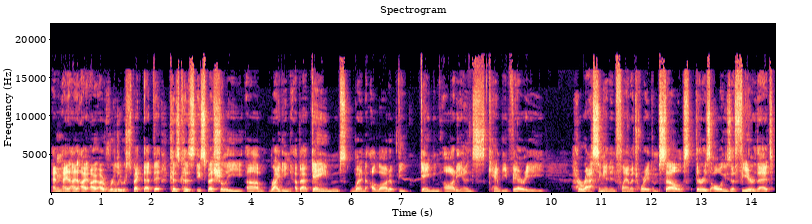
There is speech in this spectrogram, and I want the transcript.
And I, I, I I really respect that because because especially um, writing about games when a lot of the gaming audience can be very harassing and inflammatory themselves, there is always a fear that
